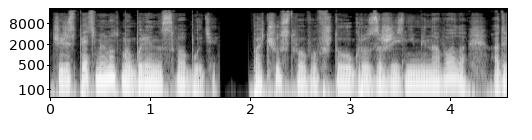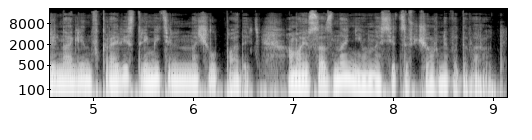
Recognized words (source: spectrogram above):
Через пять минут мы были на свободе. Почувствовав, что угроза жизни миновала, адреналин в крови стремительно начал падать, а мое сознание уноситься в черный водоворот.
